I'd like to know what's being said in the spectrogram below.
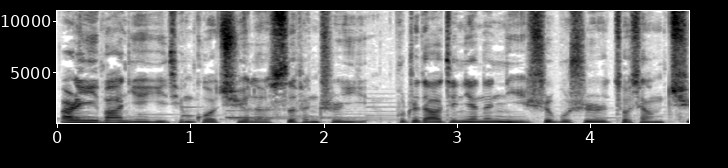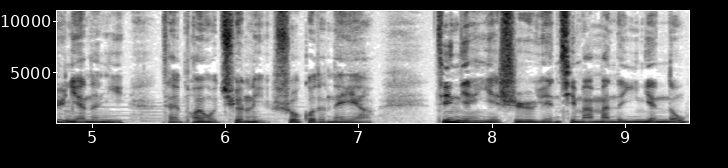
二零一八年已经过去了四分之一，不知道今年的你是不是就像去年的你在朋友圈里说过的那样，今年也是元气满满的一年哦。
